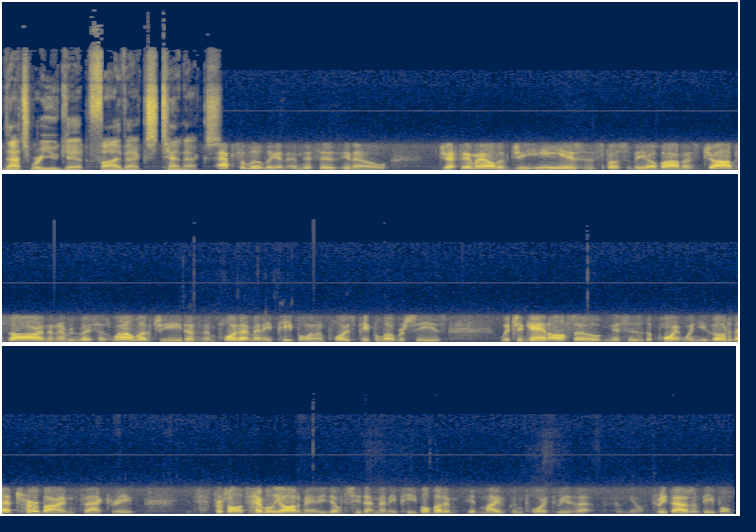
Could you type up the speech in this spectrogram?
that's where you get five X, ten X. Absolutely, and, and this is you know. Jeff Immelt of GE is supposed to be Obama's jobs czar, and then everybody says, well, look, GE doesn't employ that many people and employs people overseas, which again also misses the point. When you go to that turbine factory, first of all, it's heavily automated. You don't see that many people, but it, it might employ three, you know, three thousand people.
